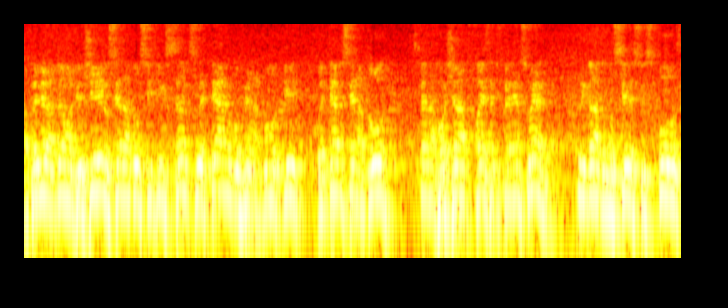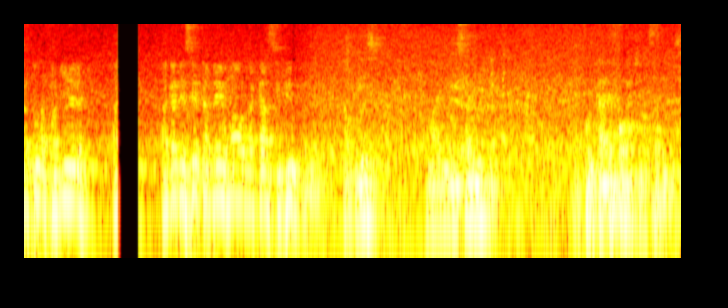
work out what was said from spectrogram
a primeira-dama Virgínia, o senador Cidinho Santos, o eterno governador aqui, o eterno senador, cara arrojado faz a diferença, Hélio. Obrigado a você, sua esposa, toda a família. Agradecer também o Mauro da Casa Civil. Talvez a Maria não estaria aqui. É, por cara é forte, sabe disso.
